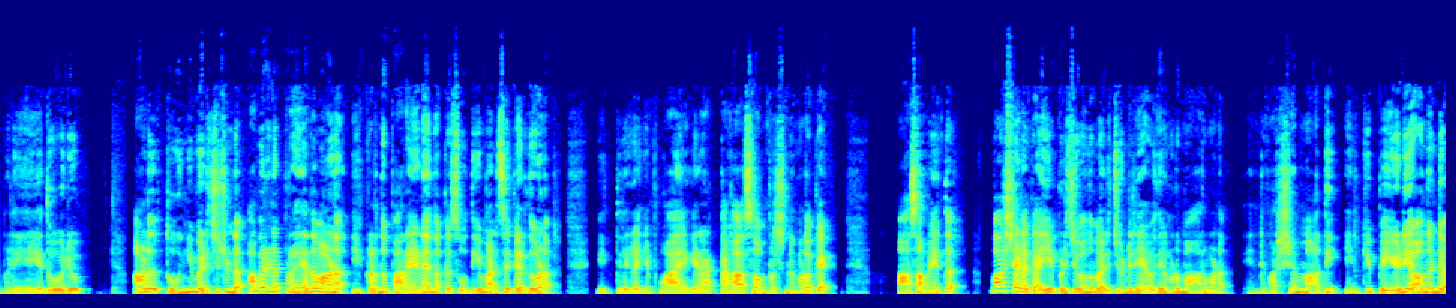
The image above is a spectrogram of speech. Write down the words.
ഇവിടെ ഏതോ ഒരു ആൾ തൂങ്ങി മരിച്ചിട്ടുണ്ട്. അവരുടെ പ്രേതമാണ് ഈ കിടന്ന് പറയണേന്നൊക്കെ സ്തുതി മനസ്സിൽ കരുതുവാണ്. ഇത്തിരി കഴിഞ്ഞ് ഭയങ്കര അട്ടഹാസവും പ്രശ്നങ്ങളൊക്കെ. ആ സമയത്ത് വർഷയുടെ കൈ പിടിച്ചു വന്ന് വലിച്ചുകൊണ്ട് രേവതി അങ്ങോട്ട് മാറുവാണ്. എന്റെ വർഷം മതി. എനിക്ക് പേടിയാവുന്നുണ്ട്.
